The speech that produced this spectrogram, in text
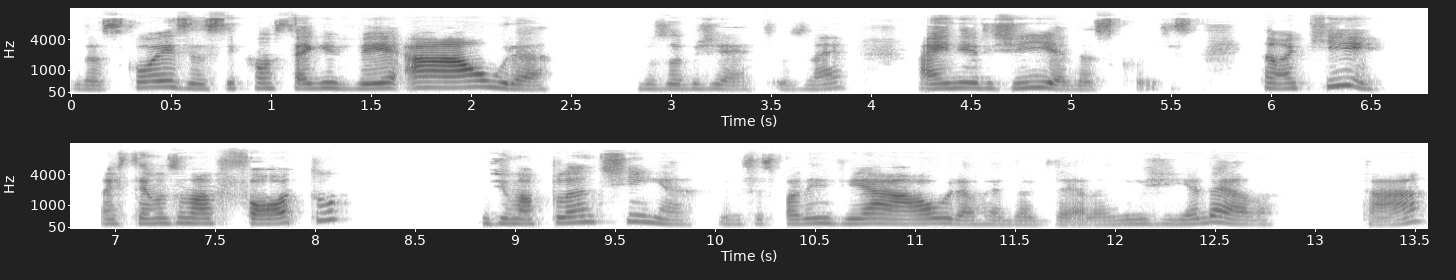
das coisas e consegue ver a aura dos objetos, né? A energia das coisas. Então, aqui nós temos uma foto de uma plantinha. E vocês podem ver a aura ao redor dela, a energia dela, tá?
